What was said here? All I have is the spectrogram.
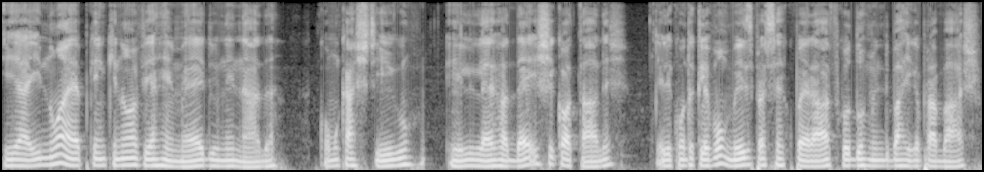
E aí, numa época em que não havia remédio nem nada, como castigo, ele leva 10 chicotadas. Ele conta que levou meses para se recuperar, ficou dormindo de barriga para baixo.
